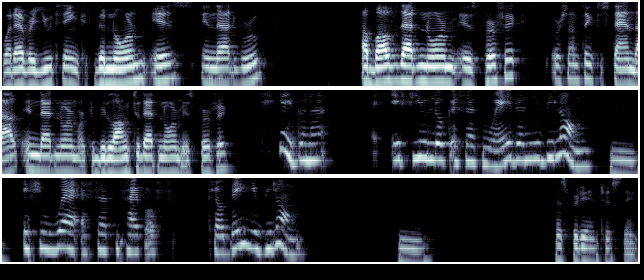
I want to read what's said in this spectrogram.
whatever you think the norm is in that group, above that norm is perfect or something, to stand out in that norm or to belong to that norm is perfect. Yeah, you're gonna. If you look a certain way, then you belong. Hmm. If you wear a certain type of clothing, you belong. Hmm. That's pretty interesting.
